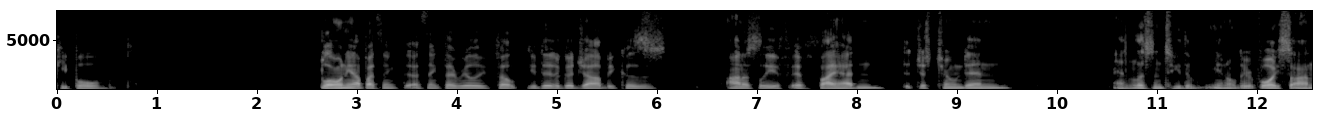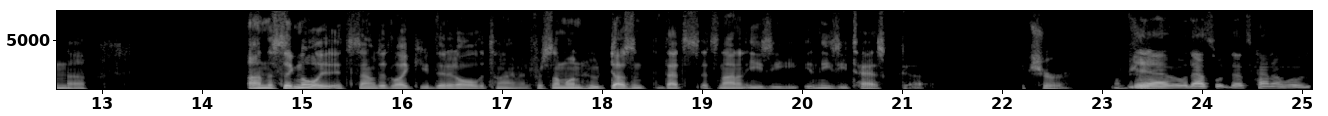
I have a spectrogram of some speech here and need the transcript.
people blowing you up. I think I think they really felt you did a good job because honestly, if if I hadn't just tuned in and listened to the you know their voice on uh, on the signal, it, it sounded like you did it all the time. And for someone who doesn't, that's it's not an easy an easy task. Uh, I'm sure. I'm sure. Yeah, well, that's what that's kind of what was,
